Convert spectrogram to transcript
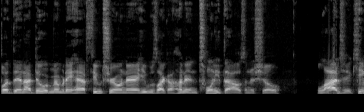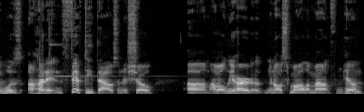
but then I do remember they had Future on there. He was like one hundred and twenty thousand a show. Logic, he was one hundred and fifty thousand a show. Um, I've only heard a you know a small amount from him,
